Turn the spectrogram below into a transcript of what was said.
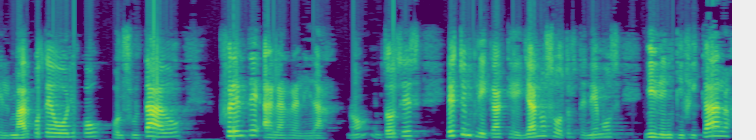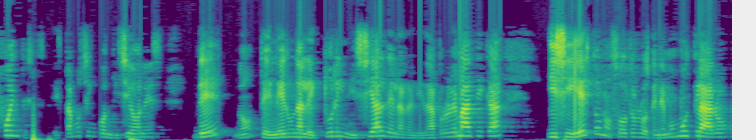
el marco teórico consultado frente a la realidad. ¿no? Entonces, esto implica que ya nosotros tenemos identificadas las fuentes, estamos en condiciones de ¿no? tener una lectura inicial de la realidad problemática y si esto nosotros lo tenemos muy claro,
